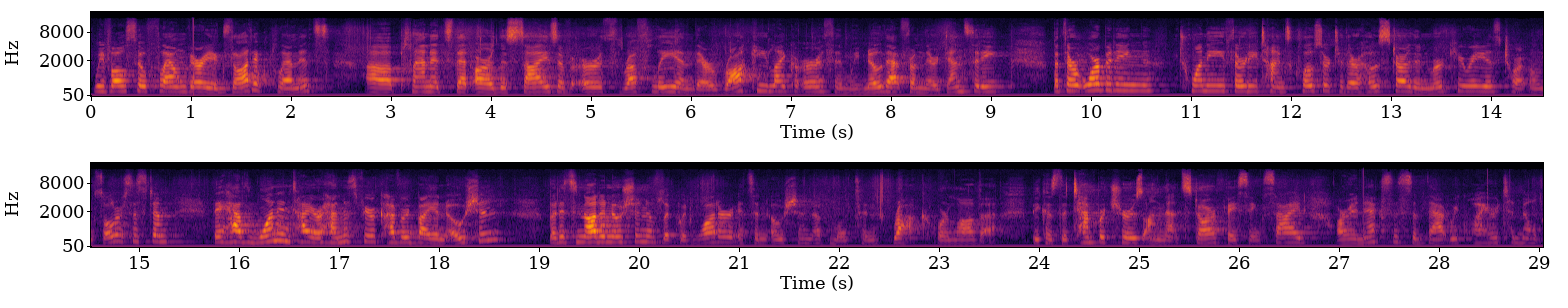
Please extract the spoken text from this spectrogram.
We've also found very exotic planets, uh, planets that are the size of Earth roughly, and they're rocky like Earth, and we know that from their density. But they're orbiting 20, 30 times closer to their host star than Mercury is to our own solar system. They have one entire hemisphere covered by an ocean, but it's not an ocean of liquid water, it's an ocean of molten rock or lava, because the temperatures on that star facing side are in excess of that required to melt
